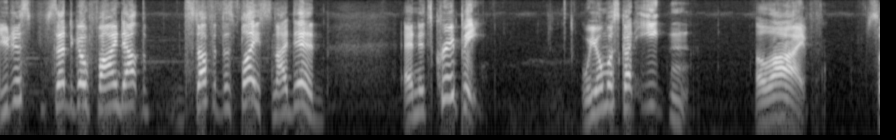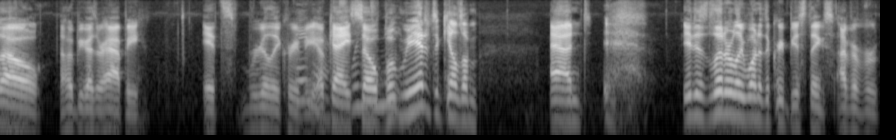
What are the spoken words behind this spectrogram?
You just said to go find out the stuff at this place, and I did. And it's creepy. We almost got eaten alive. So, I hope you guys are happy. It's really creepy. there, okay, what so but we managed to kill them, and it is literally one of the creepiest things I've ever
